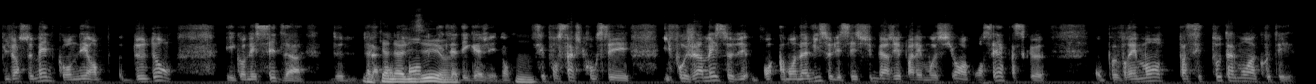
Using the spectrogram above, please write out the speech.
plusieurs semaines qu'on est en, dedans et qu'on essaie de la, de, la, canaliser, et de la dégager. Donc hmm. c'est pour ça que je trouve que c'est, il faut jamais se, à mon avis, se laisser submerger par l'émotion en concert parce que on peut vraiment passer totalement à côté.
